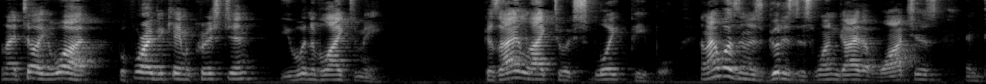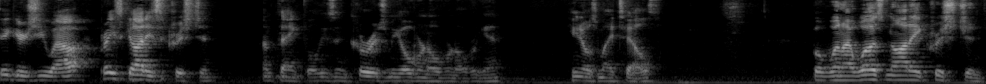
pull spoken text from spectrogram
And I tell you what, before I became a Christian, you wouldn't have liked me. Because I like to exploit people. And I wasn't as good as this one guy that watches and figures you out. Praise God, he's a Christian. I'm thankful. He's encouraged me over and over and over again. He knows my tells. But when I was not a Christian,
